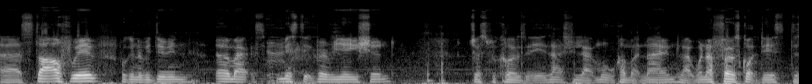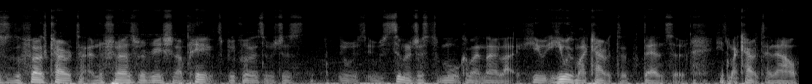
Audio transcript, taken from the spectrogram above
Uh, start off with, we're going to be doing Ermac's Mystic Variation just because it is actually like Mortal Kombat 9. Like when I first got this, this was the first character and the first variation I picked because it was just it was it was similar just to Mortal Kombat 9. Like he he was my character then, so he's my character now.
